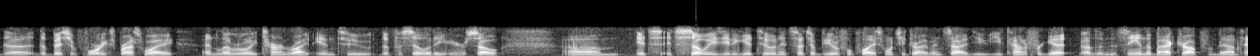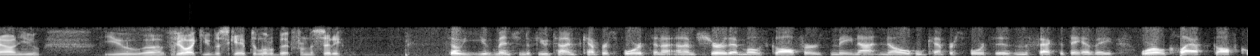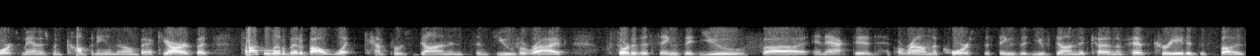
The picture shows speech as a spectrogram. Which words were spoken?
the the Bishop Ford Expressway and literally turn right into the facility here. So um, it's it's so easy to get to, and it's such a beautiful place. Once you drive inside, you you kind of forget, other than seeing the backdrop from downtown, you you uh, feel like you've escaped a little bit from the city. So you've mentioned a few times Kemper Sports, and, I, am sure that most golfers may not know who Kemper Sports is, and the fact that they have a world-class golf course management company in their own backyard. But talk a little bit about what Kemper's done, and since you've arrived, sort of the things that you've uh, enacted around the course, the things that you've done that kind of has created this buzz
